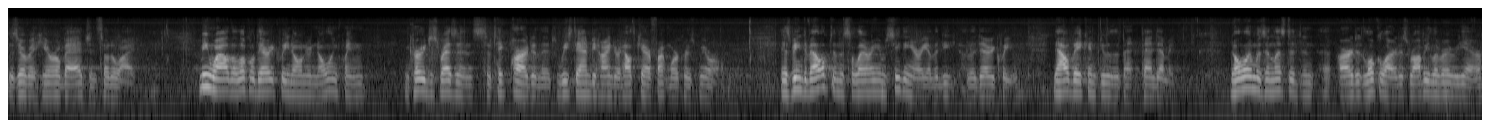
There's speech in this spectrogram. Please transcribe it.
deserve a hero badge, and so do I. Meanwhile, the local Dairy Queen owner, Nolan Quinn, encourages residents to take part in the We Stand Behind Our Healthcare Front Workers mural. It is being developed in the solarium seating area of the, D of the Dairy Queen, now vacant due to the pa pandemic. Nolan was enlisted in uh, art, local artist Robbie Lariviere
